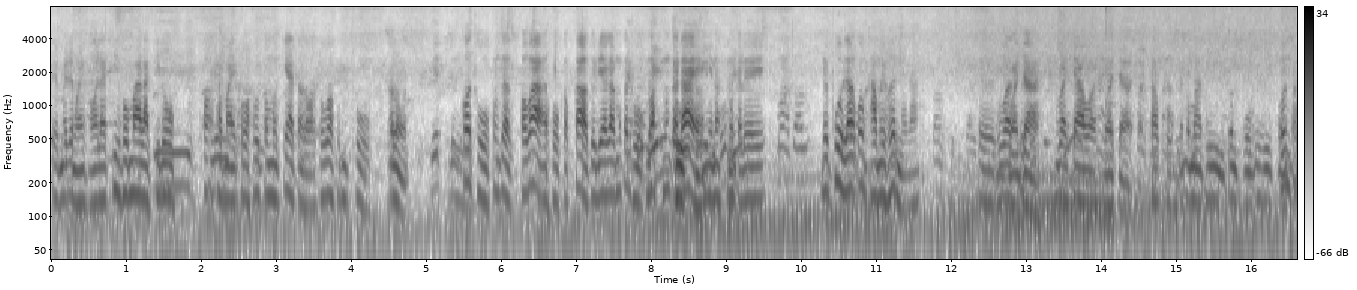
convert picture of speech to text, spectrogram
แต่ไม่ได้หมายความอะไรที่ผมมาหลักกิโล เพราะทำไมเพราะเขาต้องมาแก้ตลอดเพราะว่าผมถูก ตลอดก็ถูกมันก็เพราะว่าหกกับเก้าตัวเดียวกันมันก็ถูกเนาะมันก็ได้อย่างนี้เนาะมันก็เลยได้พูดแล้วก็ทำให้เพื่อนน่ะนะเออเพราะว่าวาจาวาจาว่าว่าจะครับผม แล้วก็มาที่ต้นโพก็คือต้นโพ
